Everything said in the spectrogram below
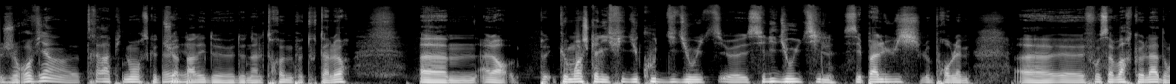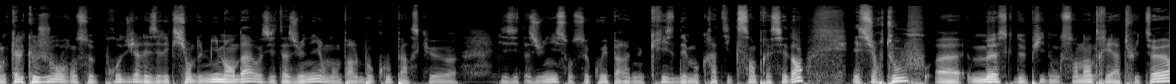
je reviens euh, très rapidement parce que tu Oui, as oui. parlé de Donald Trump tout à l'heure. Euh, alors, que moi je qualifie du coup d'idiot. euh, c'est l'idiot utile. C'est pas lui le problème. Euh, euh, faut savoir que là, dans quelques jours, vont se produire les élections de mi-mandat aux États-Unis. On en parle beaucoup parce que euh, les États-Unis sont secoués par une crise démocratique sans précédent. Et surtout, euh, Musk, depuis donc son entrée à Twitter,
